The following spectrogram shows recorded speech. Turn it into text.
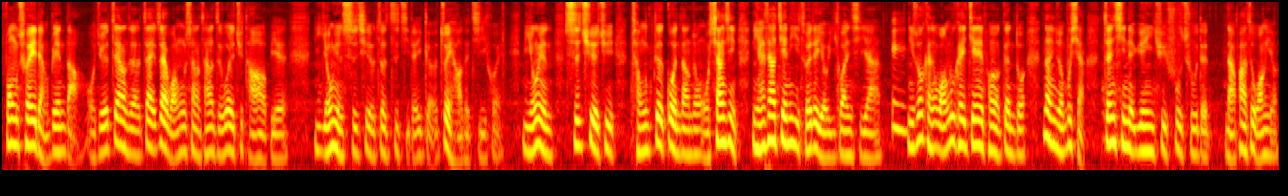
风吹两边倒。我觉得这样子在在网络上常常只为了去讨好别人，你永远失去了这自己的一个最好的机会，你永远失去了去从这个过程当中，我相信你还是要建立所谓的友谊关系啊。嗯你说可能网络可以建立朋友更多，那你怎么不想真心的愿意去付出的，哪怕是网友，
